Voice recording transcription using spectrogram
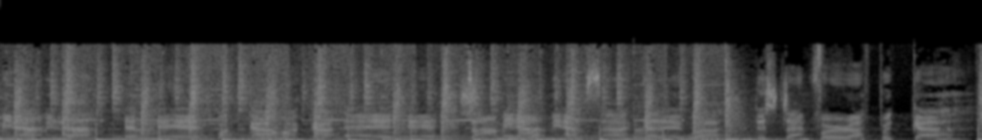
you for Africa.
